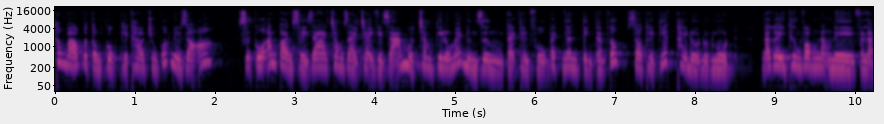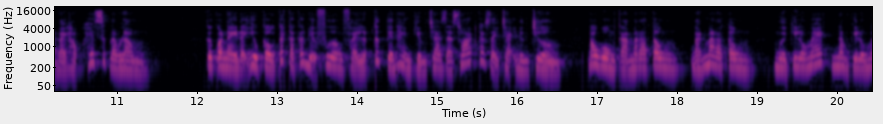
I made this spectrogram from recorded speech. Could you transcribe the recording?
Thông báo của Tổng cục Thể thao Trung Quốc nêu rõ, sự cố an toàn xảy ra trong giải chạy Việt dã 100 km đường rừng tại thành phố Bạch Nhân, tỉnh Cam Túc do thời tiết thay đổi đột ngột, đã gây thương vong nặng nề và là bài học hết sức đau lòng. Cơ quan này đã yêu cầu tất cả các địa phương phải lập tức tiến hành kiểm tra giả soát các giải chạy đường trường, bao gồm cả marathon, bán marathon, 10 km, 5 km,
